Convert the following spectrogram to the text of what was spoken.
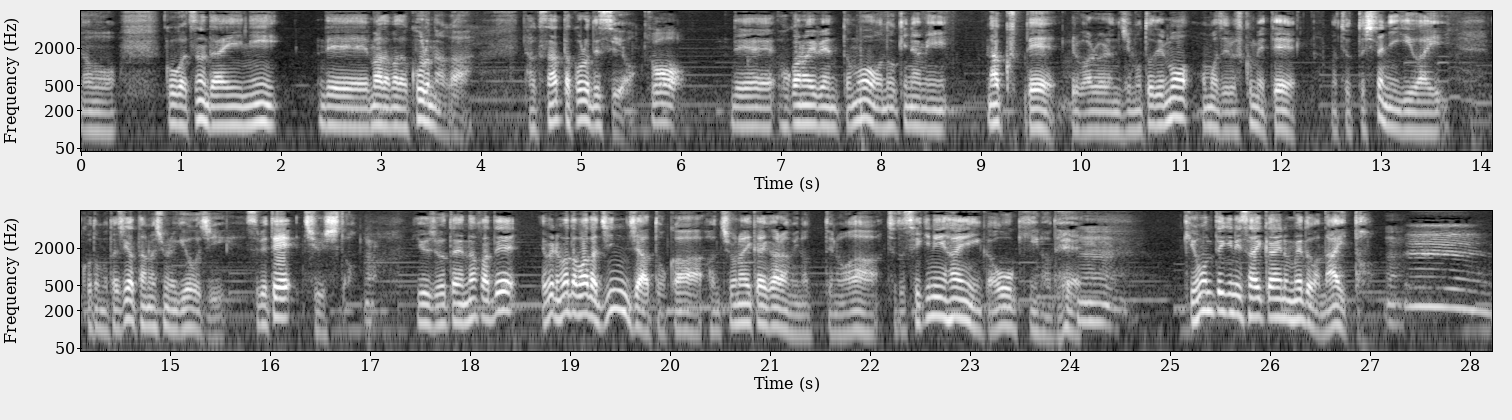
の5月の第2で、まだまだコロナがたくさんあった頃ですよ。そで、他のイベントも軒並みなくて、我々の地元でもお祭りを含めて、まあ、ちょっとした賑わい、子供たちが楽しめる行事、すべて中止と。う、うん。いう状態の中でやっぱりまだまだ神社とか町内会絡みのっていうのはちょっと責任範囲が大きいので、基本的に再開の目処はないと。うん。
